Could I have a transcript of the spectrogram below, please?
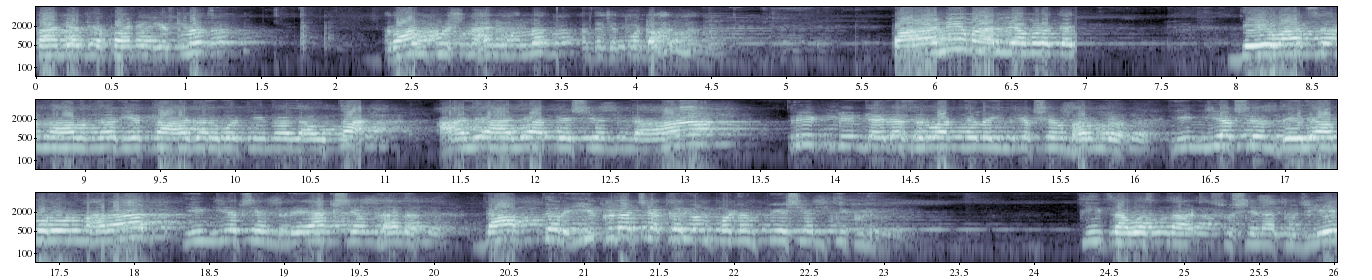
तांब्यातलं पाणी घेतलं. रामकृष्ण हरी म्हणलं आणि त्याच्या तोंडा हरलं पाणी मारल्यामुळे त्या देवाचं नाव न घेता अगरबत्ती न लावता आल्या आल्या पेशंटला ट्रीटमेंट द्यायला सुरुवात केलं इंजेक्शन भरलं. इंजेक्शन दिल्याबरोबर महाराज इंजेक्शन रिॲक्शन झालं. डॉक्टर इकडं चक्कर येऊन पडलं पेशंट तिकडं. तीच अवस्था सुशेना तुझी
